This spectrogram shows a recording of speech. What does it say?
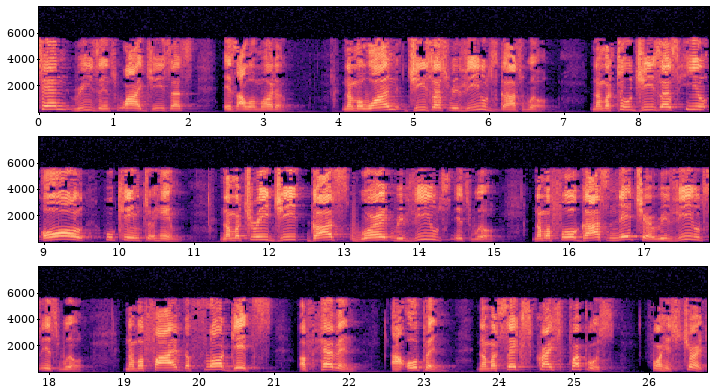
10 reasons why Jesus is our model. Number one, Jesus reveals God's will. Number two, Jesus healed all who came to him. Number three, God's word reveals his will. Number four, God's nature reveals his will. Number five, the floodgates of heaven are open. Number six, Christ's purpose for his church.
